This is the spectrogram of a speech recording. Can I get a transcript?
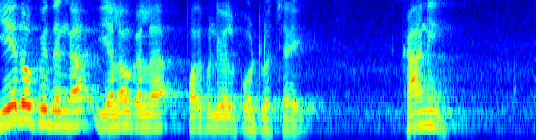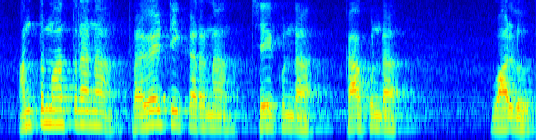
ఏదో ఒక విధంగా ఎలాగల పదకొండు వేల కోట్లు వచ్చాయి. కానీ అంత మాత్రాన ప్రైవేటీకరణ చేయకుండా కాకుండా వాళ్ళు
